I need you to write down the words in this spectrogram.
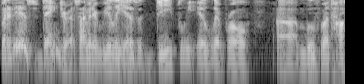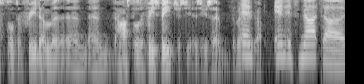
But it is dangerous. I mean, it really is a deeply illiberal uh, movement hostile to freedom and, and hostile to free speech, as you, as you said a minute And, ago. and it's not uh,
